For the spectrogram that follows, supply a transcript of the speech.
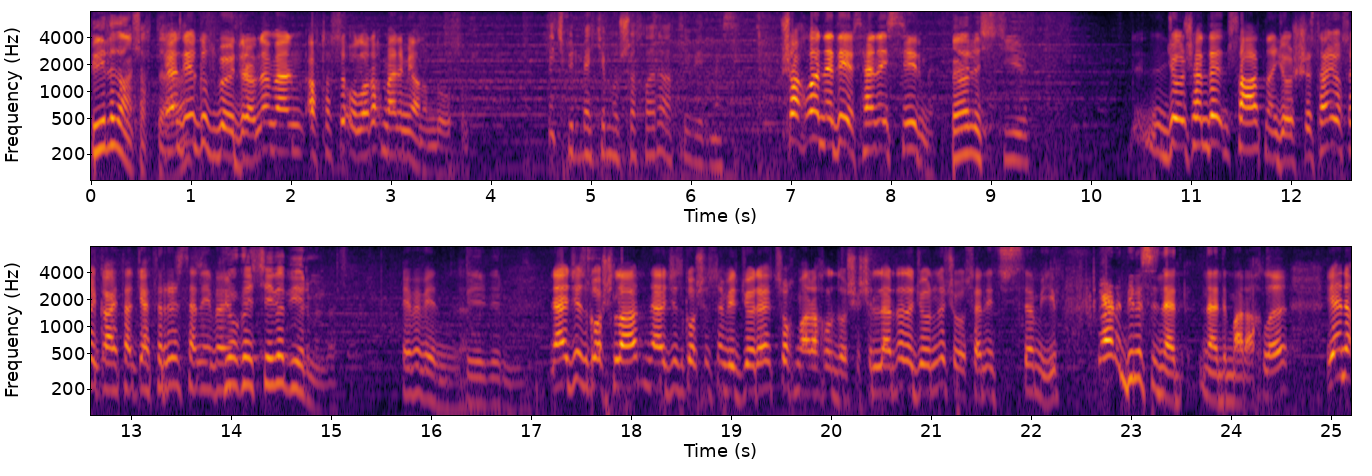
Belə danışaq da. Yəni deyir qız böyüdürəm də mənim atası olaraq mənim yanımda olsun. Heç bir məhkəmə uşaqlara atı verməz. Uşaqlar nə deyir? Səni istəyirmi? Bəli istəyir. Görüşəndə saatla görüşürsən, yoxsa qaytar gətirir səni evə? Yox, heç evə vermirlər. Evə vermirlər. Ver, vermirlər. Nərgiz qoşular, Nərgiz qoşulsun bir görək. Çox maraqlıdır o şəkillərdə də görünür ki, o səni heç istəməyib. Yəni bilirsiniz nə, nədir maraqlı? Yəni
